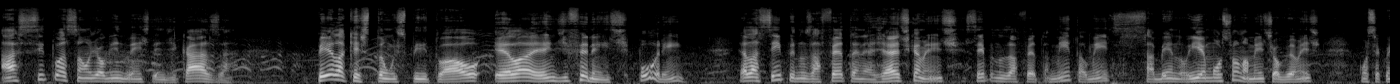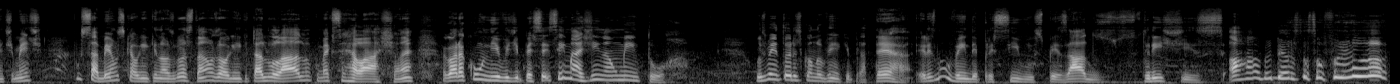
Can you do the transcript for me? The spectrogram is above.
a situação de alguém doente dentro de casa, pela questão espiritual, ela é indiferente. Porém, ela sempre nos afeta energeticamente, sempre nos afeta mentalmente, sabendo e emocionalmente, obviamente, consequentemente, por sabermos que alguém que nós gostamos, alguém que está do lado, como é que se relaxa, né? Agora, com o nível de percepção, você imagina um mentor. Os mentores, quando vêm aqui para a Terra, eles não vêm depressivos, pesados, tristes. Ah, meu Deus, estou sofrendo.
